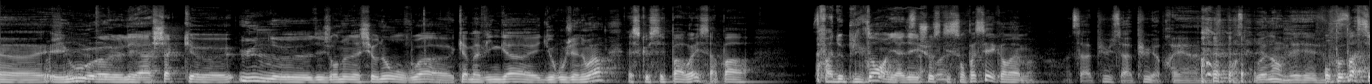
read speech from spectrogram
euh, et où euh, les, à chaque euh, une des journaux nationaux on voit Kamavinga et du rouge et noir, est-ce que c'est pas ouais ça a pas enfin depuis le temps il y a des Ça, choses ouais. qui se sont passées quand même. Ça a pu, ça a pu. Après, euh, je pense. Ouais, non, mais. On peut pas se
